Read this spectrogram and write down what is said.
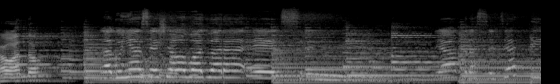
Kawan dong. Lagunya saya spesial buat para ekstrim ya terus sejati.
